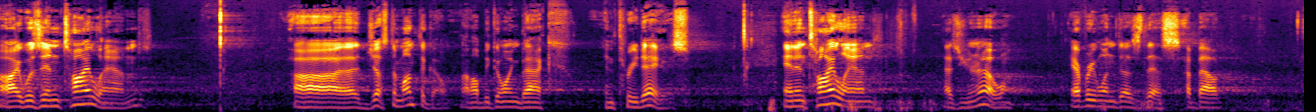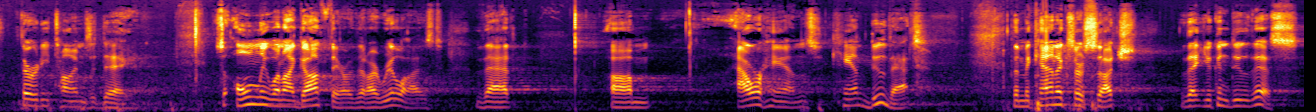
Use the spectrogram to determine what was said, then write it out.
I was in Thailand uh, just a month ago, and I'll be going back in three days. And in Thailand, as you know, everyone does this about 30 times a day. It's only when I got there that I realized that um, our hands can't do that. The mechanics are such that you can do this.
